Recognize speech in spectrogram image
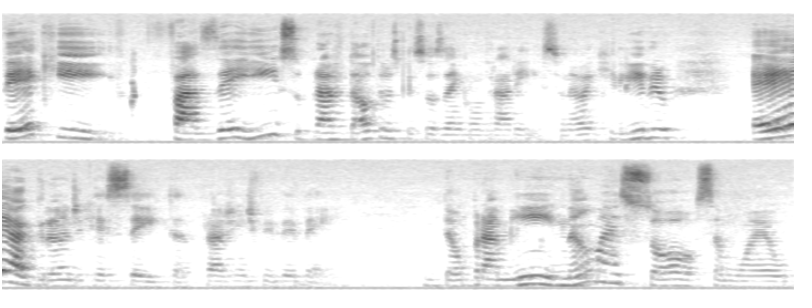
ter que fazer isso para ajudar outras pessoas a encontrarem isso. Né? O equilíbrio é a grande receita para a gente viver bem. Então, para mim, não é só, Samuel,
